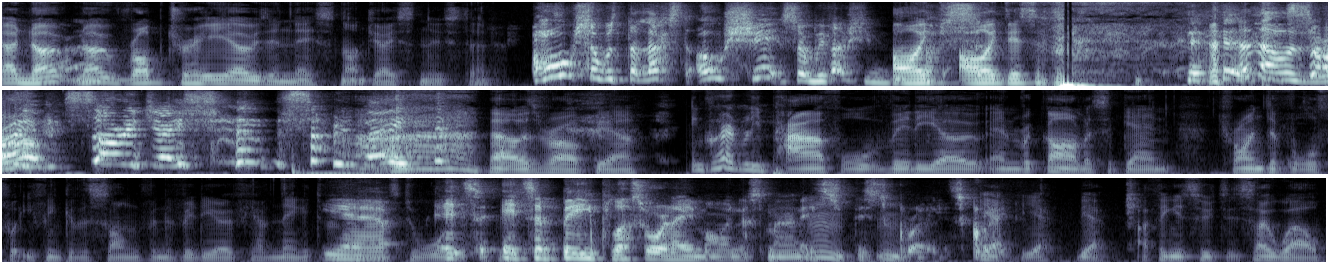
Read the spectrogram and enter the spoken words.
uh, no, no, Rob Trujillo's in this, not Jason Newsted. Oh, so was the last? Oh shit! So we've actually. I, I disappear. that was sorry, Rob. sorry, Jason. Sorry, mate. that was Rob, yeah. Incredibly powerful video, and regardless, again, try and divorce what you think of the song from the video if you have negative yeah, opinions towards it's it. it's a B plus or an A minus, man. It's it's great. It's Yeah, great. yeah, yeah. I think it suits it so well.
